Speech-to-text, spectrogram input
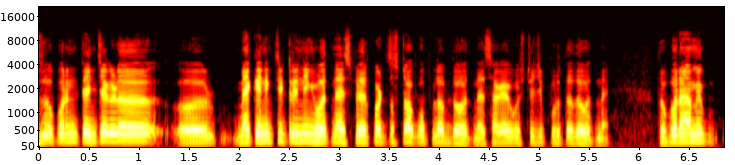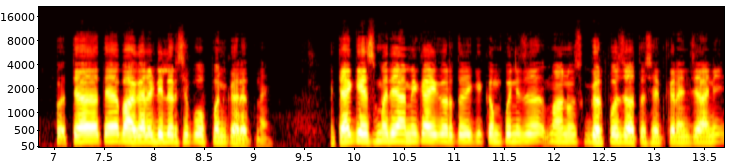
जोपर्यंत त्यांच्याकडं मेकॅनिकची ट्रेनिंग होत नाही स्पेअरपार्टचा स्टॉक उपलब्ध होत नाही सगळ्या गोष्टीची पूर्तता होत नाही तोपर्यंत आम्ही प- त्या त्या भागाला डीलरशिप ओपन करत नाही. त्या केसमध्ये आम्ही काय करतोय की कंपनीचा माणूस घरपोच जातो शेतकऱ्यांच्या आणि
